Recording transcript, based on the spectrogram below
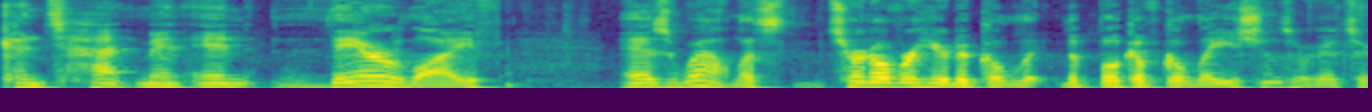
contentment in their life as well. Let's turn over here to Gal- the book of Galatians. We're going to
